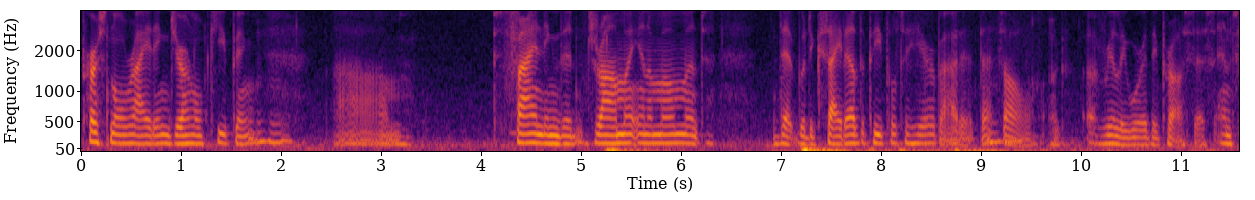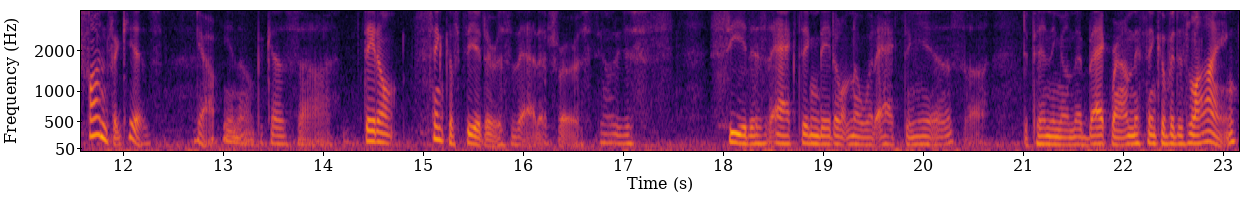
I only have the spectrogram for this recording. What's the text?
personal writing, journal keeping, Mhm. um, finding the drama in a moment that would excite other people to hear about it. That's Mhm. all a, a really worthy process and fun for kids, Yeah. you know, because uh, they don't think of theater as that at first. You know, they just see it as acting. They don't know what acting is. Uh, depending on their background, they think of it as lying.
